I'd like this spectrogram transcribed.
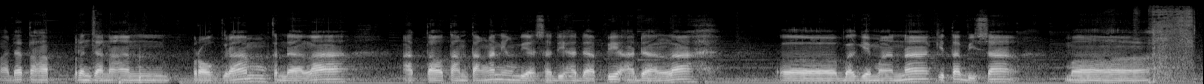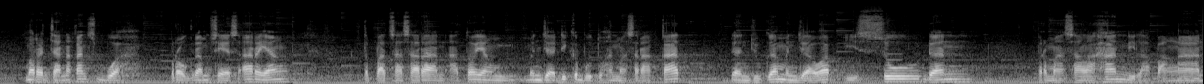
Pada tahap perencanaan program, kendala atau tantangan yang biasa dihadapi adalah eh, bagaimana kita bisa me merencanakan sebuah program CSR yang tepat sasaran atau yang menjadi kebutuhan masyarakat dan juga menjawab isu dan permasalahan di lapangan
